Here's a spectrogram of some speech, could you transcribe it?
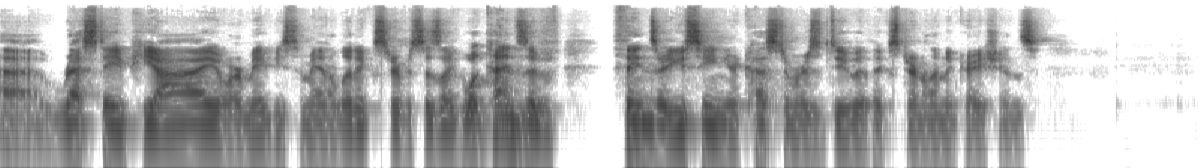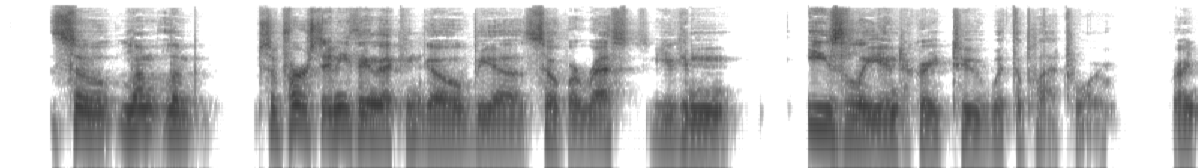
uh, REST API or maybe some analytics services? Like, what kinds of things are you seeing your customers do with external integrations? So, so first, anything that can go via SOAP or REST, you can easily integrate to with the platform, right?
